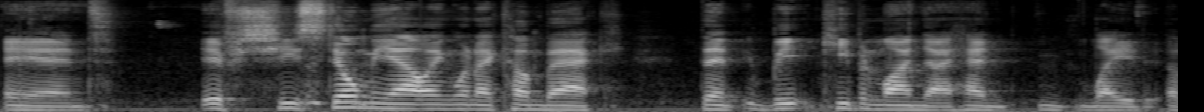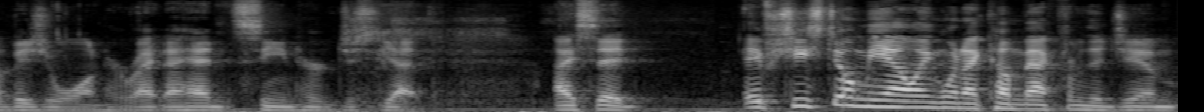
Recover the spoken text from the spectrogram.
and if she's still meowing when I come back, then be, keep in mind that I hadn't laid a visual on her. Right? I hadn't seen her just yet. I said, if she's still meowing when I come back from the gym,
